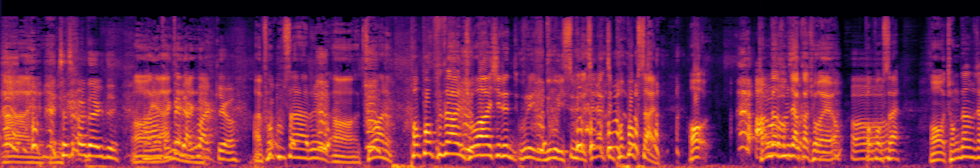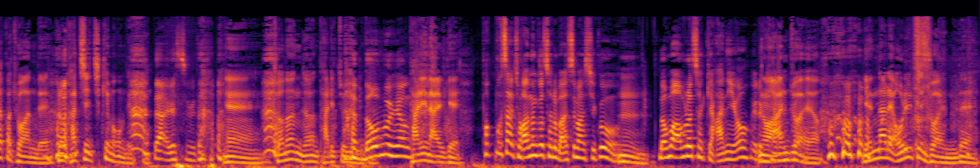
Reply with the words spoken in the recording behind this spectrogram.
아, 예, 예. 죄송합니다, 형님. 어, 아, 예, 닭다리 양보할게요. 아, 퍽퍽살을, 어, 좋아하는, 퍽퍽살 좋아하시는 우리 누구 있습니까? 제작진 퍽퍽살. 어, 정다솜 작가 좋아해요? 어. 퍽퍽살? 어, 정다솜 작가 좋아한대. 그럼 같이 치킨 먹으면 되겠다. 네, 알겠습니다. 예. 저는, 저는 다리 쪽. 아, 너무 형. 다리 날개. 퍽퍽살 좋아하는 것처럼 말씀하시고 음. 너무 아무렇지 않게 아니요 이렇게 어, 안 좋아해요. 옛날에 어릴 땐 좋아했는데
